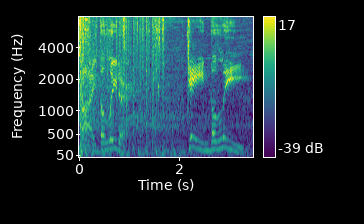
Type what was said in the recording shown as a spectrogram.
Tied the leader. Gained the lead.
